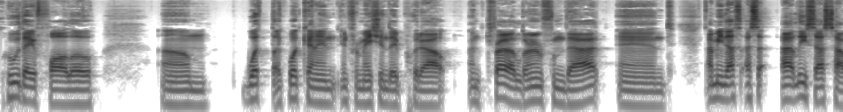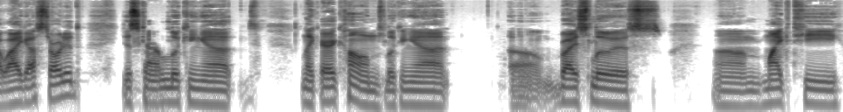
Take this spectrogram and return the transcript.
who they follow. Um, what like what kind of information they put out, and try to learn from that. And I mean, that's, that's at least that's how I got started. Just kind of looking at like Eric Holmes, looking at um, Bryce Lewis, um, Mike T,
